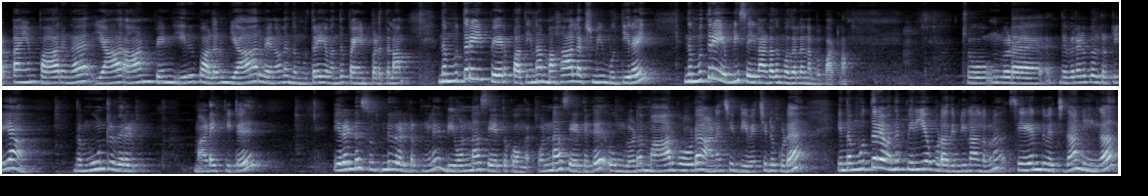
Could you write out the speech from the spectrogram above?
கட்டாயம் பாருங்கள் யார் ஆண் பெண் இருபாலரும் யார் வேணாலும் இந்த முத்திரையை வந்து பயன்படுத்தலாம். இந்த முத்திரையின் பேர் பார்த்திங்கன்னா மகாலட்சுமி முத்திரை. இந்த முத்திரை எப்படி செய்யலான்றதை முதல்ல நம்ம பார்க்கலாம். ஸோ உங்களோட இந்த விரல்கள் இருக்கு இல்லையா? இந்த மூன்று விரல் மடக்கிட்டு இரண்டு சுண்டு விரல் இருக்குங்களே இப்படி ஒன்றா சேர்த்துக்கோங்க. ஒன்றா சேர்த்துட்டு உங்களோட மார்போடு அணைச்சி இப்படி வச்சுட்டு கூட இந்த முத்திரை வந்து பிரியக்கூடாது. இப்படிலாம் இல்லைன்னா சேர்ந்து வச்சு தான் நீங்கள்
